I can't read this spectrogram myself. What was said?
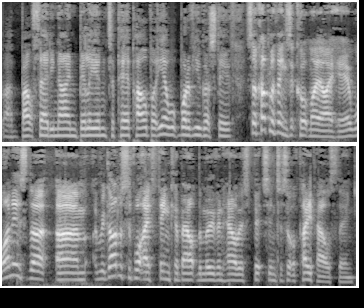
about thirty nine billion to PayPal. But yeah, what have you got, Steve? So a couple of things that caught my eye here. One is that um, regardless of what I think about the move and how this fits into sort of PayPal's thing.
